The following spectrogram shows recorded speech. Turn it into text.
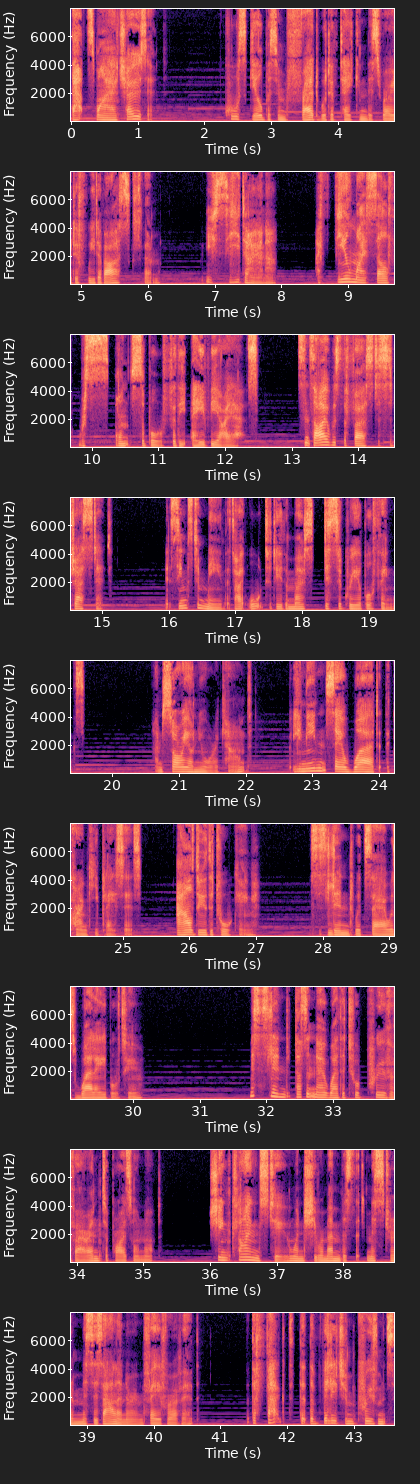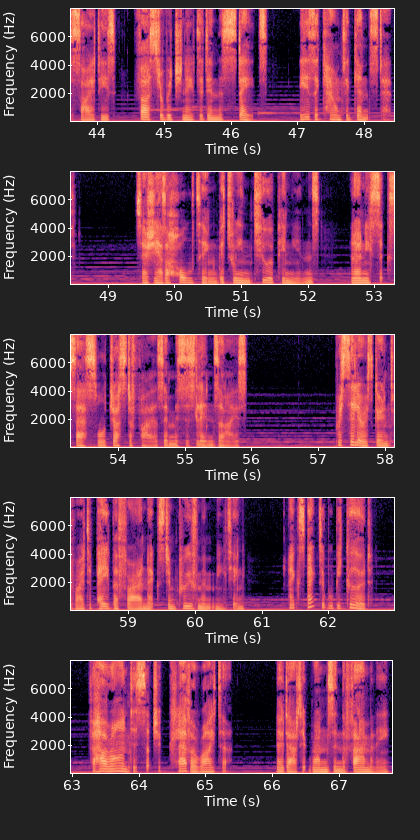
That's why I chose it. Course, Gilbert and Fred would have taken this road if we'd have asked them. But you see, Diana, I feel myself responsible for the AVIS, since I was the first to suggest it. It seems to me that I ought to do the most disagreeable things. I'm sorry on your account, but you needn't say a word at the cranky places. I'll do the talking. Mrs. Lynde would say I was well able to. Mrs. Lynde doesn't know whether to approve of our enterprise or not. She inclines to when she remembers that Mr. and Mrs. Allen are in favour of it. But the fact that the village improvement societies first originated in the States is a count against it. So she has a halting between two opinions, and only success will justify us in Mrs. Lynde's eyes. Priscilla is going to write a paper for our next improvement meeting. I expect it will be good, for her aunt is such a clever writer no doubt it runs in the family.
